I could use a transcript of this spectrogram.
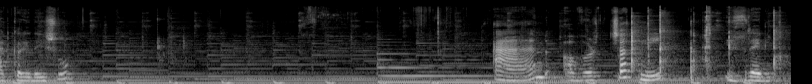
એડ કરી દઈશું. And our chutney is ready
